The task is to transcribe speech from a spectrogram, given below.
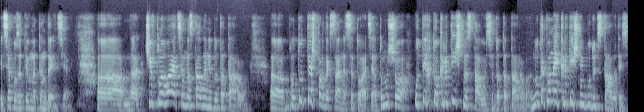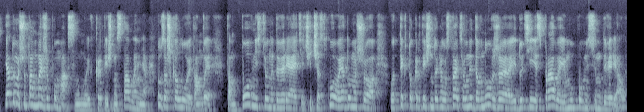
і це позитивна тенденція. Чи впливає це на ставлення до Татарова? Е, От тут теж парадоксальна ситуація, тому що у тих, хто критично ставився до Татарова, ну так вони і критично і будуть ставитись. Я думаю, що там майже по максимуму їх критичне ставлення. Ну за шкалою там ви там повністю не довіряєте чи частково. Я думаю, що от тих, хто критично до нього ставиться, вони давно вже і до цієї справи йому повністю не довіряли.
